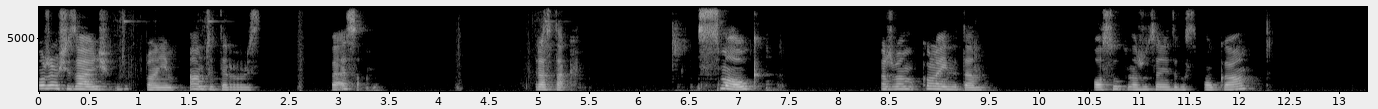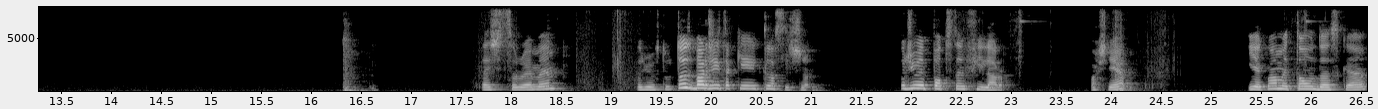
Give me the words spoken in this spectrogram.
Możemy się zająć wykonaniem antyterrorysty BS-a. Teraz tak. Smoke. Pokażę wam kolejny ten sposób na rzucenie tego smoka. Się celujemy. Wchodzimy w tu. To jest bardziej takie klasyczne. Wchodzimy pod ten filar. Właśnie. I jak mamy tą deskę,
